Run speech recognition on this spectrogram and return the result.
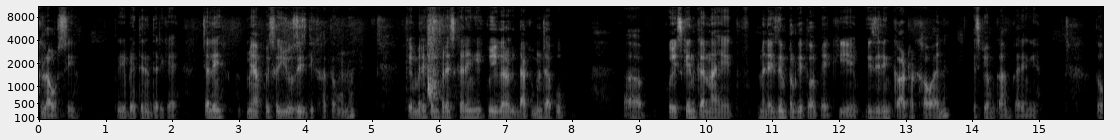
क्लाउड से। तो ये बेहतरीन तरीका है। चलें मैं आपको इसका यूजेज दिखाता हूँ ना। कैमरे को प्रेस करेंगे। कोई अगर डॉक्यूमेंट्स आपको आ, कोई स्कैन करना है तो मैंने एग्जांपल के तौर पे कि ये विजिटिंग कार्ड रखा हुआ है ना इस पर हम काम करेंगे। तो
